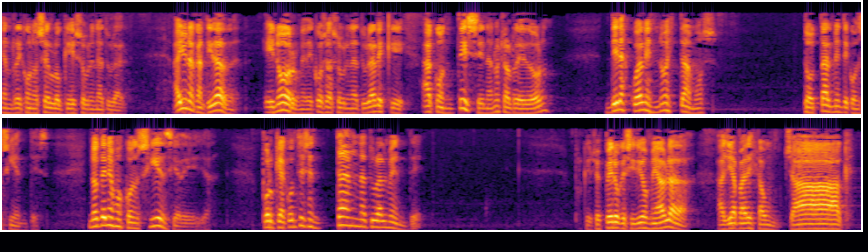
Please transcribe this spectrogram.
en reconocer lo que es sobrenatural. Hay una cantidad enorme de cosas sobrenaturales que acontecen a nuestro alrededor, de las cuales no estamos totalmente conscientes. No tenemos conciencia de ellas, porque acontecen tan naturalmente. Porque yo espero que si Dios me habla, allí aparezca un chac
